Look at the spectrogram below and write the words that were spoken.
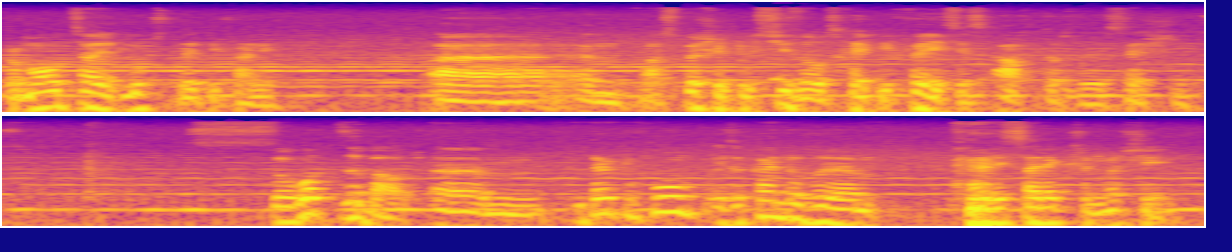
From outside, it looks pretty funny. Uh, and especially to see those happy faces after the sessions. So what's about? Um, interactive Womb is a kind of a resurrection machine.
